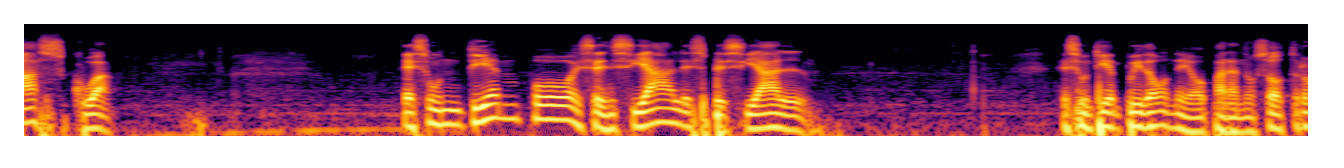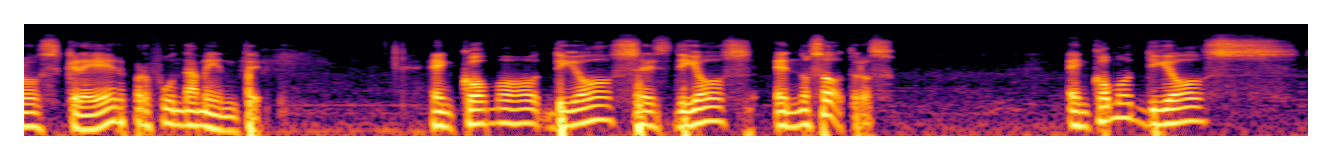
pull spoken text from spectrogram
Pascua es un tiempo esencial, especial. Es un tiempo idóneo para nosotros creer profundamente en cómo Dios es Dios en nosotros, en cómo Dios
